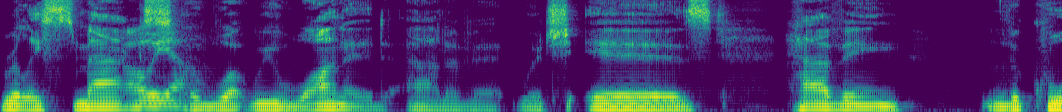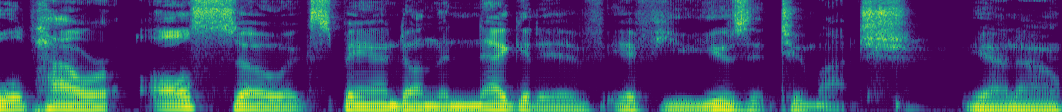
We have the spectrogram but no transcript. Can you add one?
really smacks Oh, yeah. of what we wanted out of it, which is having the cool power also expand on the negative if you use it too much you know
